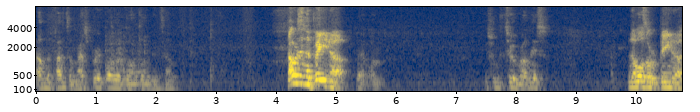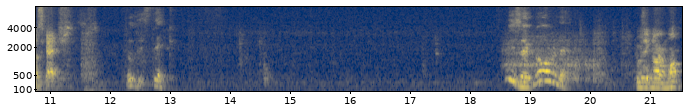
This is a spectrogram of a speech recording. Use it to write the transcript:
I'm the Phantom Raspberry Boy of old London town. That was in the Beano. That one. It's from the two Ronnies. There was a Beano sketch. Look, it's thick. He's ignoring it. Who's ignoring what?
